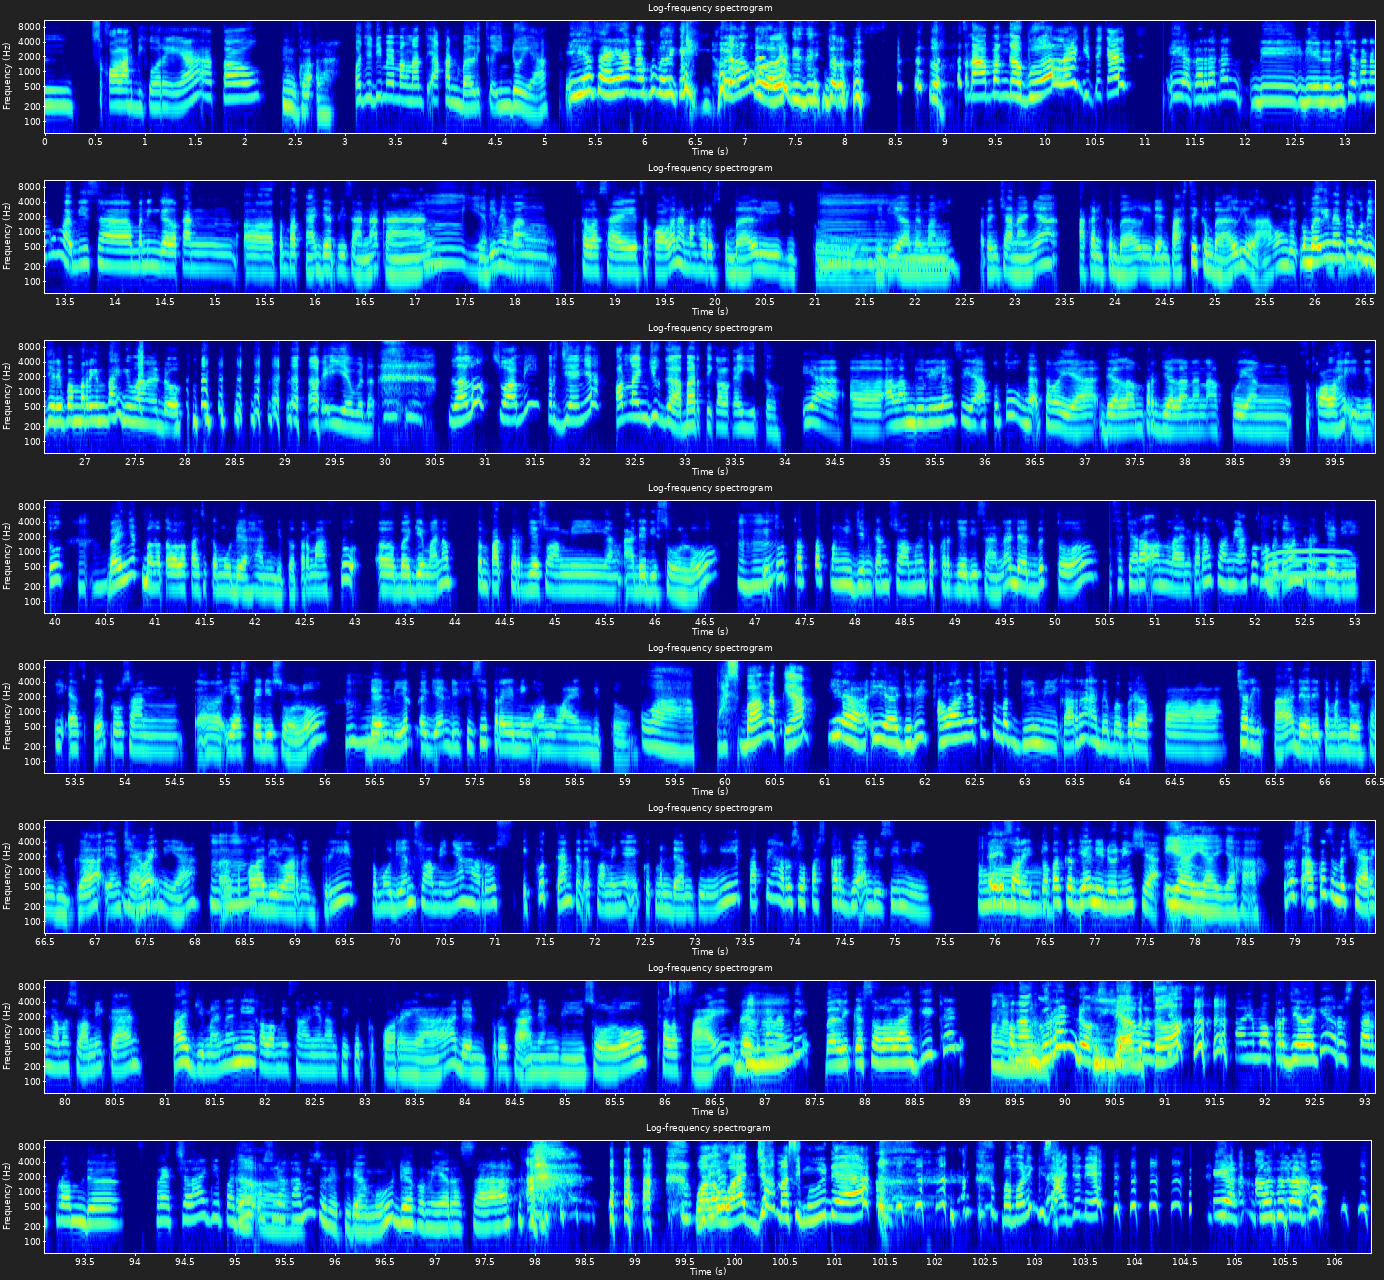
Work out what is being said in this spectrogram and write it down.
sekolah di Korea atau Enggak lah. oh jadi memang nanti akan balik ke Indo ya? Iya sayang, aku balik ke Indo. Emang boleh di sini terus? Loh, kenapa nggak boleh gitu kan? Iya, karena kan di di Indonesia kan aku nggak bisa meninggalkan eh, tempat ngajar di sana kan. Hmm, iya Jadi betul. memang selesai sekolah memang harus kembali gitu. Jadi ya memang Hmm. rencananya akan kembali dan pasti kembali lah. Kalau nggak kembali nanti aku Hmm. dicari pemerintah gimana dong? Oh, iya benar. Lalu suami kerjanya online juga berarti kalau kayak gitu. Iya, eh, alhamdulillah sih ya. Aku tuh nggak tahu ya dalam perjalanan aku yang sekolah ini tuh Mm-mm. banyak banget Allah kasih kemudahan gitu. Termasuk eh, bagaimana tempat kerja suami yang ada di Solo Mhm. itu tetap mengizinkan suami untuk kerja di sana dan betul secara online karena suami aku kebetulan kerja di Oh. ISP perusahaan eh, ISP di Solo Mhm. dan dia bagian divisi training online gitu. Wah, pas banget ya. Iya, iya. Jadi awalnya tuh sempat gini karena ada beberapa cerita dari teman dosen juga yang cewek Mm-mm. nih ya, eh, Mm-mm. sekolah di luar negeri, kemudian suaminya harus ikut kan, kata suaminya ikut mendampingi, tapi harus lepas kerjaan di sini. Eh sorry, Oh, lepas kerjaan di Indonesia iya gitu. iya iya. Terus aku sempet sharing sama suami kan, Pak gimana nih kalau misalnya nanti ikut ke Korea dan perusahaan yang di Solo selesai, berarti kan Mhm. nanti balik ke Solo lagi kan Pengangguran. pengangguran dong Iya ya. Betul. misalnya mau kerja lagi harus start from the scratch lagi. Padahal usia Heeh. kami sudah tidak muda pemirsa. Jadi Walau kan wajah masih muda. Mbak Monik bisa aja deh. Iya, maksud aku,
